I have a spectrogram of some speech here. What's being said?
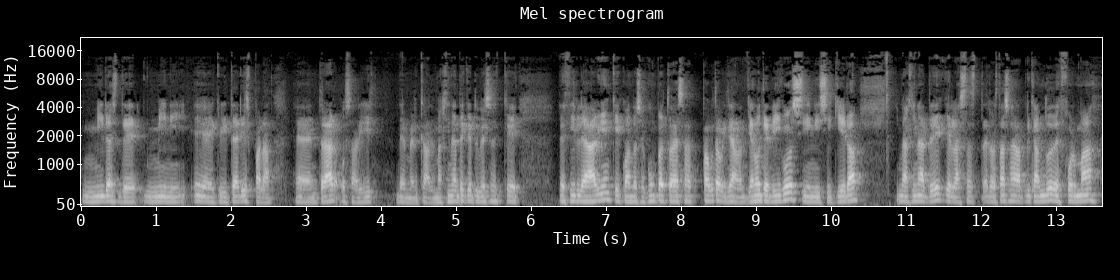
miles de mini eh, criterios para entrar o salir del mercado. Imagínate que tuvieses que decirle a alguien que cuando se cumpla todas esas pautas, ya, ya no te digo si ni siquiera imagínate que lo estás aplicando de forma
